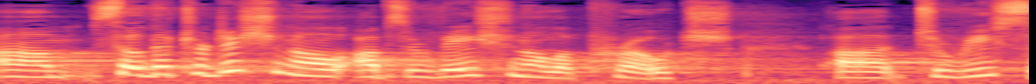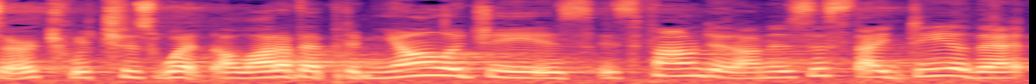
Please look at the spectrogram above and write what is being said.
Um, so the traditional observational approach uh, to research, which is what a lot of epidemiology is, is founded on, is this idea that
